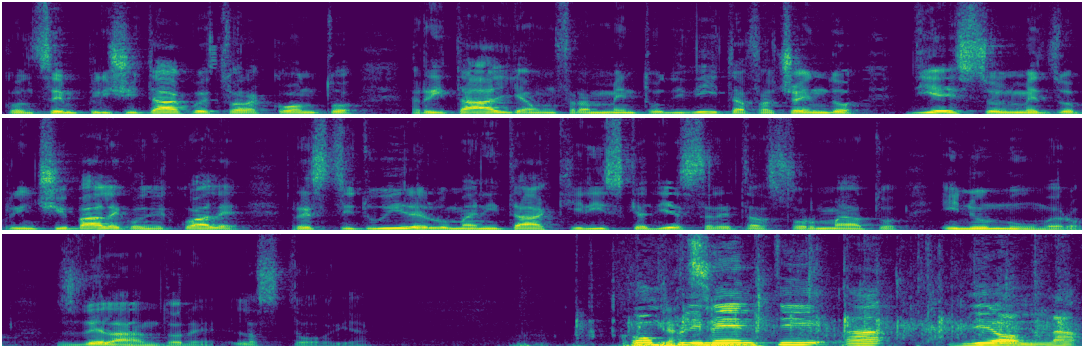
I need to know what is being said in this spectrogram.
Con semplicità questo racconto ritaglia un frammento di vita, facendo di esso il mezzo principale con il quale restituire l'umanità a chi rischia di essere trasformato in un numero, svelandone la storia. Complimenti Grazie. a Glionna.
